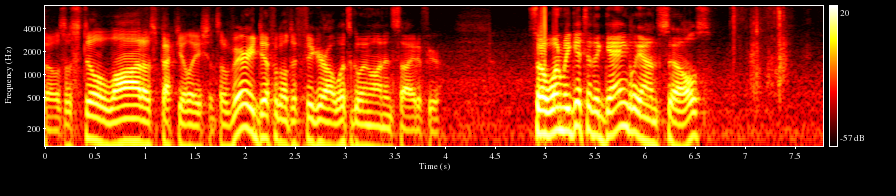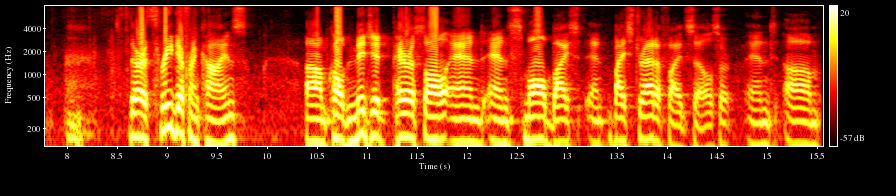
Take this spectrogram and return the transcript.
So, so still a lot of speculation. So very difficult to figure out what's going on inside of here. So when we get to the ganglion cells, there are three different kinds um, called midget, parasol, and and small bis, and bistratified cells. Or, and um,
